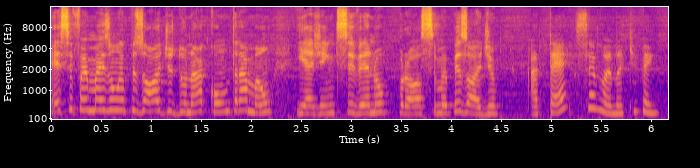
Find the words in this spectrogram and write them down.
Esse foi mais um episódio do Na Contramão e a gente se vê no próximo episódio. Até semana que vem!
